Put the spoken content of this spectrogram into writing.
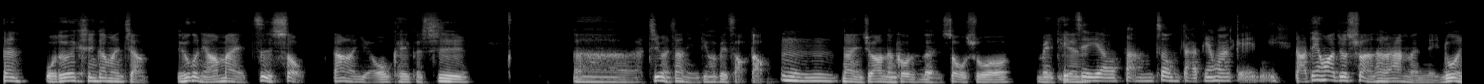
但我都会先跟他们讲，如果你要卖自售，当然也 OK，可是呃，基本上你一定会被找到。嗯嗯，那你就要能够忍受说。每天只有房仲打电话给你，打电话就算了，他的按门铃。如果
